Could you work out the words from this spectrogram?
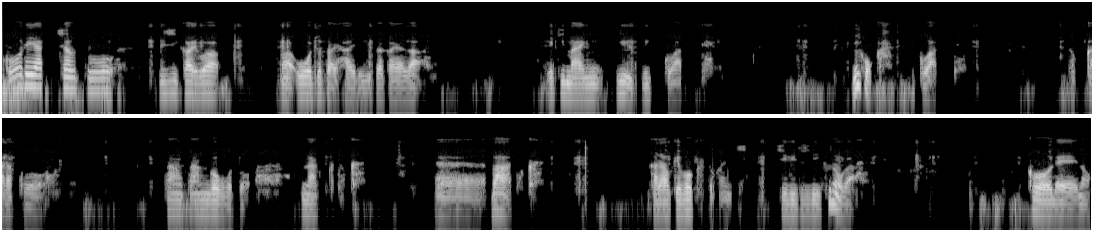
ここでやっちゃうと、二次会はまあ、大所帯入る居酒屋が、駅前に唯一1個あって、2個か、1個あって、そっからこう、3355と、スナックとか、えー、バーとか、カラオケボックスとかにちりぢり行くのが、恒例の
